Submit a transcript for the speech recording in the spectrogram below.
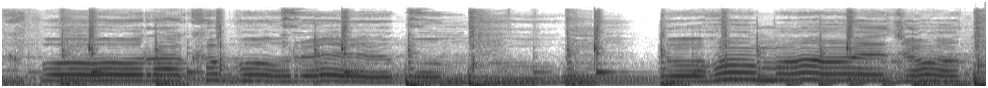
রাখব রাখব রে বন্ধু। তো হমায় যত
